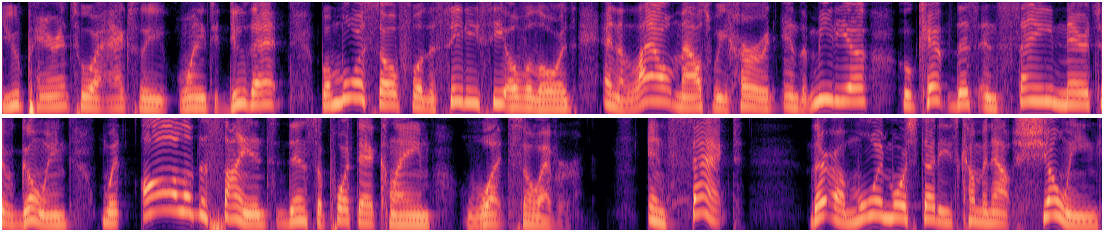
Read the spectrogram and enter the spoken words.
you parents who are actually wanting to do that, but more so for the CDC overlords and the loudmouths we heard in the media who kept this insane narrative going when all of the science didn't support that claim whatsoever. In fact, there are more and more studies coming out showing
